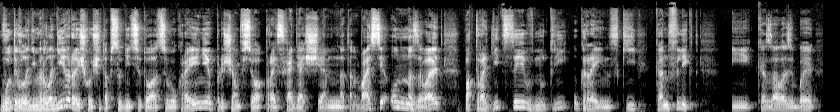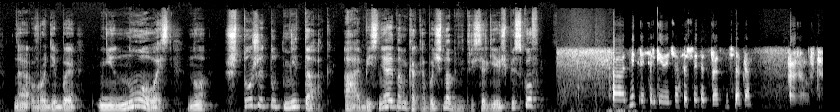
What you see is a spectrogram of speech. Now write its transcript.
Вот и Владимир Владимирович хочет обсудить ситуацию в Украине, причем все происходящее на Донбассе он называет по традиции внутриукраинский конфликт. И, казалось бы, э, вроде бы не новость, но что же тут не так? А объясняет нам, как обычно, Дмитрий Сергеевич Песков. Э, Дмитрий Сергеевич, я слышу этот вопрос. Добры. Пожалуйста.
